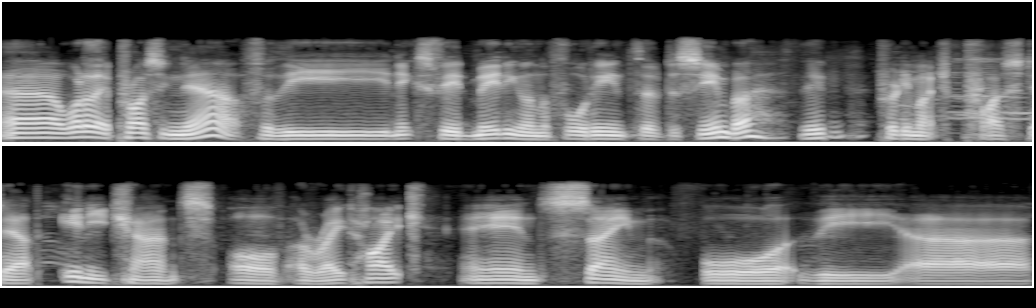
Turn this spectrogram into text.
Uh, what are they pricing now for the next Fed meeting on the 14th of December? They've pretty much priced out any chance of a rate hike, and same for the uh,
